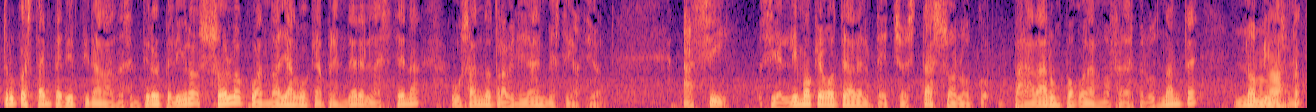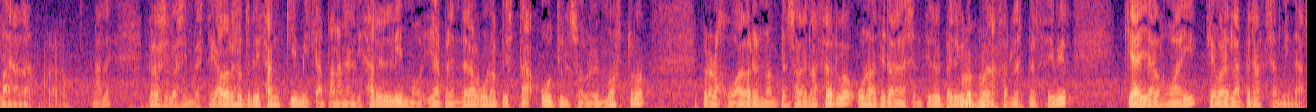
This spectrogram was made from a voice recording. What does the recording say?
truco está en pedir tiradas de sentir el peligro solo cuando hay algo que aprender en la escena usando otra habilidad de investigación. Así, si el limo que gotea del techo está solo para dar un poco de atmósfera espeluznante, no pidas una tirada. claro. Pero si los investigadores utilizan química para analizar el limo y aprender alguna pista útil sobre el monstruo, pero los jugadores no han pensado en hacerlo, una tirada de sentir el peligro puede hacerles percibir que hay algo ahí que vale la pena examinar.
